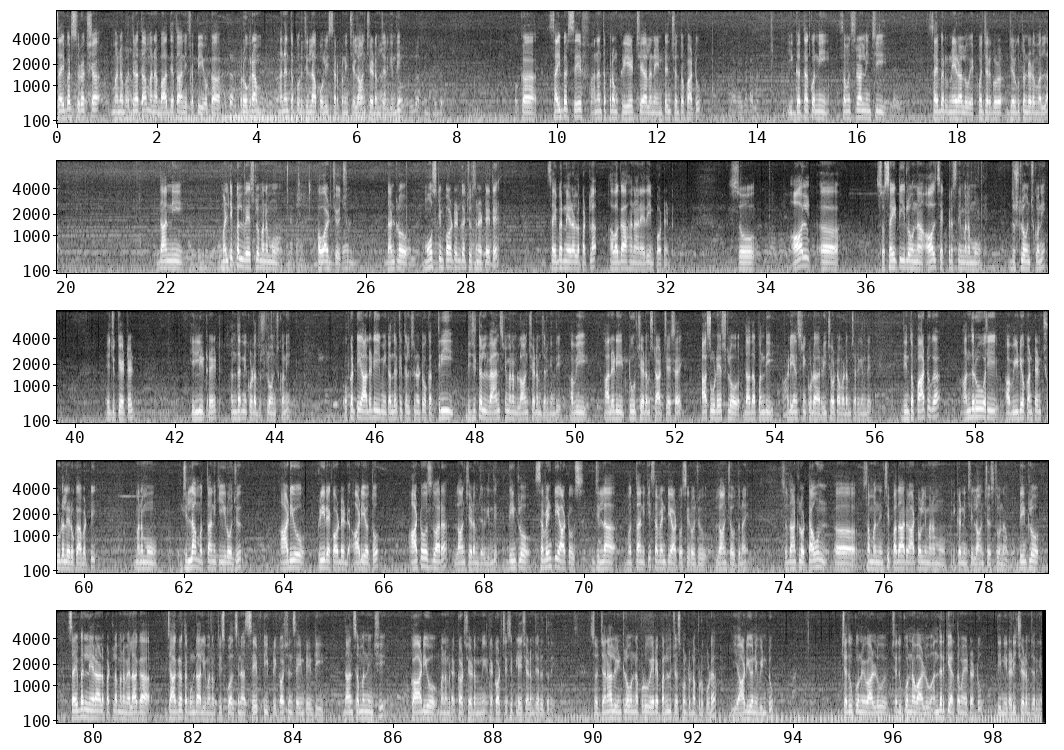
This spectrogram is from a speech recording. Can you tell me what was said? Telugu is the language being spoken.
సైబర్ సురక్ష మన భద్రత మన బాధ్యత అని చెప్పి ఒక ప్రోగ్రాం అనంతపురం జిల్లా పోలీస్ తరపు నుంచి లాంచ్ చేయడం జరిగింది. ఒక సైబర్ సేఫ్ అనంతపురం క్రియేట్ చేయాలనే ఇంటెన్షన్తో పాటు ఈ గత కొన్ని సంవత్సరాల నుంచి సైబర్ నేరాలు ఎక్కువ జరుగు జరుగుతుండడం వల్ల దాన్ని మల్టిపల్ వేస్లో మనము అవాయిడ్ చేయొచ్చు. దాంట్లో మోస్ట్ ఇంపార్టెంట్గా చూసినట్టయితే సైబర్ నేరాల పట్ల అవగాహన అనేది ఇంపార్టెంట్. సో ఆల్ సొసైటీలో ఉన్న ఆల్ సెక్టర్స్ని మనము దృష్టిలో ఉంచుకొని ఎడ్యుకేటెడ్ ఇల్లిటరేట్ అందరినీ కూడా దృష్టిలో ఉంచుకొని ఒకటి ఆల్రెడీ మీకు అందరికీ తెలిసినట్టు ఒక త్రీ డిజిటల్ వ్యాన్స్ని మనం లాంచ్ చేయడం జరిగింది. అవి ఆల్రెడీ టూర్ చేయడం స్టార్ట్ చేశాయి. ఆ టూ డేస్లో దాదాపు మంది ఆడియన్స్ని కూడా రీచ్ అవుట్ అవ్వడం జరిగింది. దీంతో పాటుగా అందరూ వచ్చి ఆ వీడియో కంటెంట్ చూడలేరు కాబట్టి మనము జిల్లా మొత్తానికి ఈరోజు ఆడియో ప్రీ రికార్డెడ్ ఆడియోతో ఆటోస్ ద్వారా లాంచ్ చేయడం జరిగింది. దీంట్లో సెవెంటీ ఆటోస్ జిల్లా మొత్తానికి సెవెంటీ ఆటోస్ ఈరోజు లాంచ్ అవుతున్నాయి. సో దాంట్లో టౌన్ సంబంధించి పదహారు ఆటోల్ని మనము ఇక్కడి నుంచి లాంచ్ చేస్తున్నాము దీంట్లో సైబర్ నేరాల పట్ల మనం ఎలాగా జాగ్రత్తగా ఉండాలి మనం తీసుకోవాల్సిన సేఫ్టీ ప్రికాషన్స్ ఏంటేంటి దానికి సంబంధించి ఒక ఆడియో మనం రికార్డ్ చేయడం రికార్డ్ చేసి ప్లే చేయడం జరుగుతుంది. సో జనాలు ఇంట్లో ఉన్నప్పుడు వేరే పనులు చేసుకుంటున్నప్పుడు కూడా ఈ ఆడియోని వింటూ చదువుకునే వాళ్ళు చదువుకున్న వాళ్ళు అందరికీ అర్థమయ్యేటట్టు దీన్ని రెడీ చేయడం జరిగింది.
